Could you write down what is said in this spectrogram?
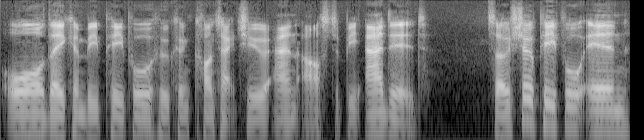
or they can be people who can contact you and ask to be added. So show people in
